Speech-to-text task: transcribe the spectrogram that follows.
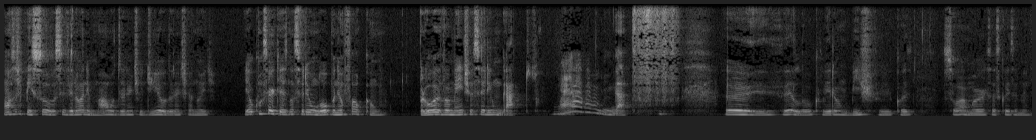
Nossa, já pensou? Você virou um animal durante o dia ou durante a noite? Eu com certeza não seria um lobo nem um falcão. Provavelmente eu seria um gato. Um gato. Ai, você é louco, vira um bicho coisa. Só amor, essas coisas mesmo.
